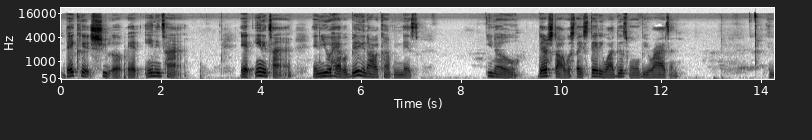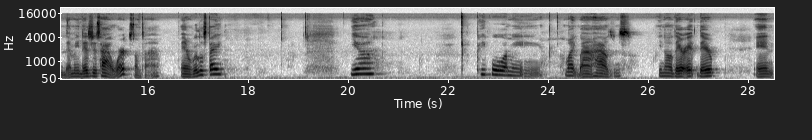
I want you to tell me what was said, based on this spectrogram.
they could shoot up at any time. At any time. And you'll have a billion dollar company that's, you know, their stock will stay steady while this one will be rising. And I mean, that's just how it works sometimes. And real estate, yeah, people, I mean, like buying houses. You know, they're at they're and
